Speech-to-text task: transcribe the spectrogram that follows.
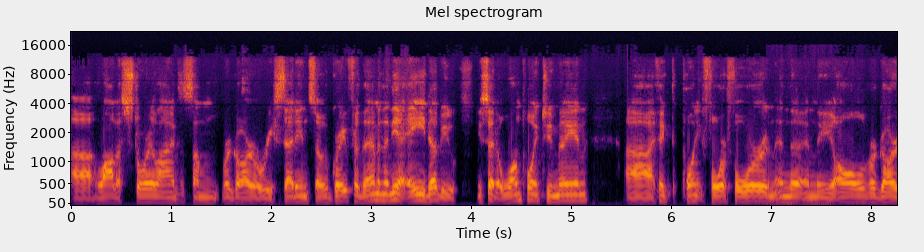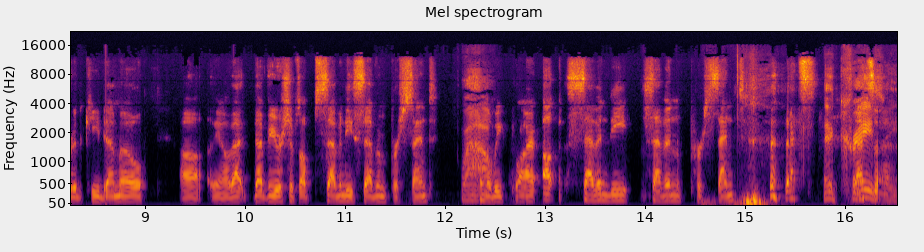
uh, a lot of storylines in some regard are resetting. So great for them. And then yeah AEW you said at 1.2 million uh, I think the 0.44 in, in the in the all regarded key demo uh, you know that that viewership's up 77 percent wow from the week prior up 77 percent. That's crazy. that's,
